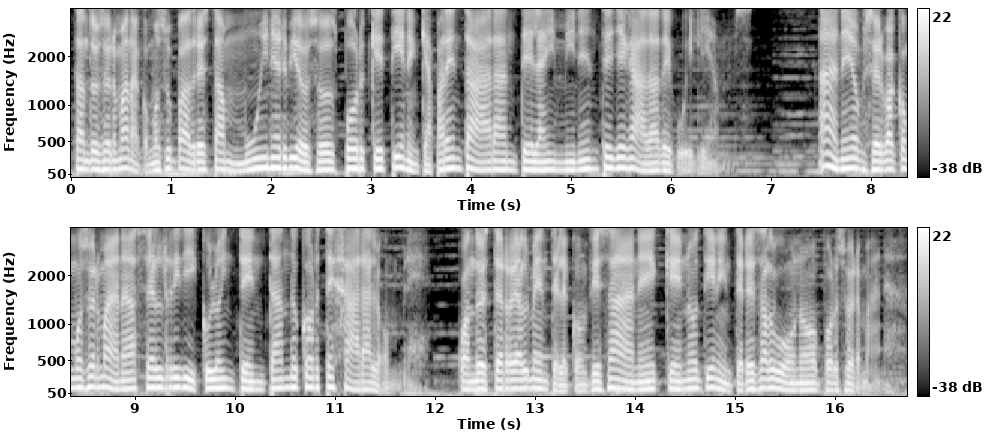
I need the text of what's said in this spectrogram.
Tanto su hermana como su padre están muy nerviosos porque tienen que aparentar ante la inminente llegada de Williams. Anne observa cómo su hermana hace el ridículo intentando cortejar al hombre cuando éste realmente le confiesa a Anne que no tiene interés alguno por su hermana.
